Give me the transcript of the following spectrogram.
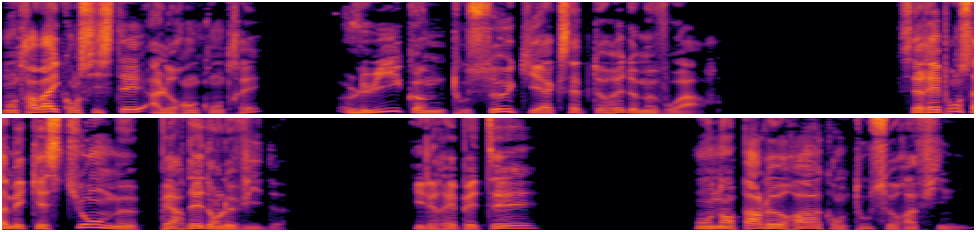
Mon travail consistait à le rencontrer, lui comme tous ceux qui accepteraient de me voir. Ses réponses à mes questions me perdaient dans le vide. Il répétait On en parlera quand tout sera fini.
